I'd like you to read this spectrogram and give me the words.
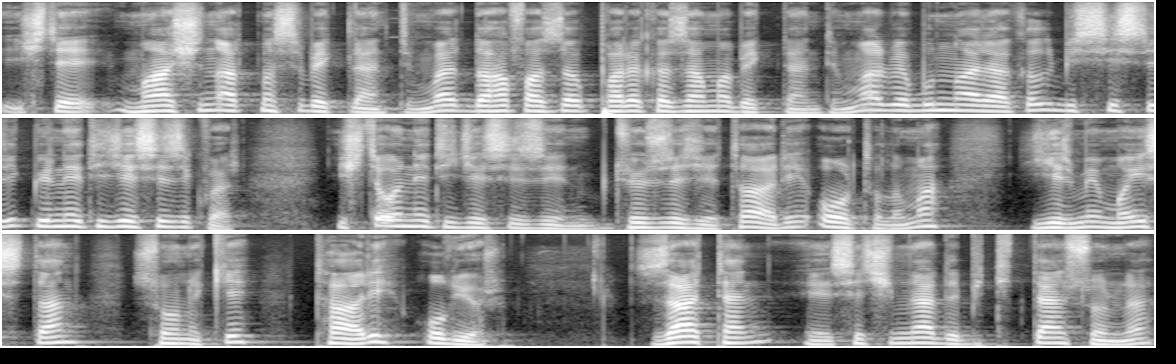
İşte maaşın artması beklentim var. Daha fazla para kazanma beklentim var ve bununla alakalı bir sislilik, bir neticesizlik var. İşte o neticesizliğin çözüleceği tarih ortalama 20 Mayıs'tan sonraki tarih oluyor. Zaten e, seçimler de bittikten sonra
